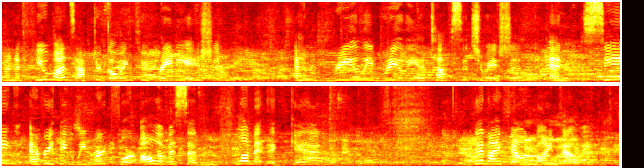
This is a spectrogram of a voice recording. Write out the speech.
And a few months after going through radiation and really, really a tough situation and seeing everything we'd worked for all of a sudden plummet again, then I found Mindvalley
